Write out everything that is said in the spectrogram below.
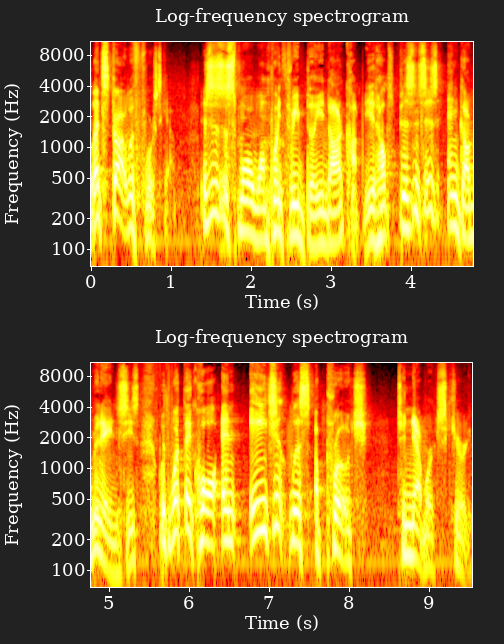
Let's start with Forescout. This is a small $1.3 billion company that helps businesses and government agencies with what they call an agentless approach to network security.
